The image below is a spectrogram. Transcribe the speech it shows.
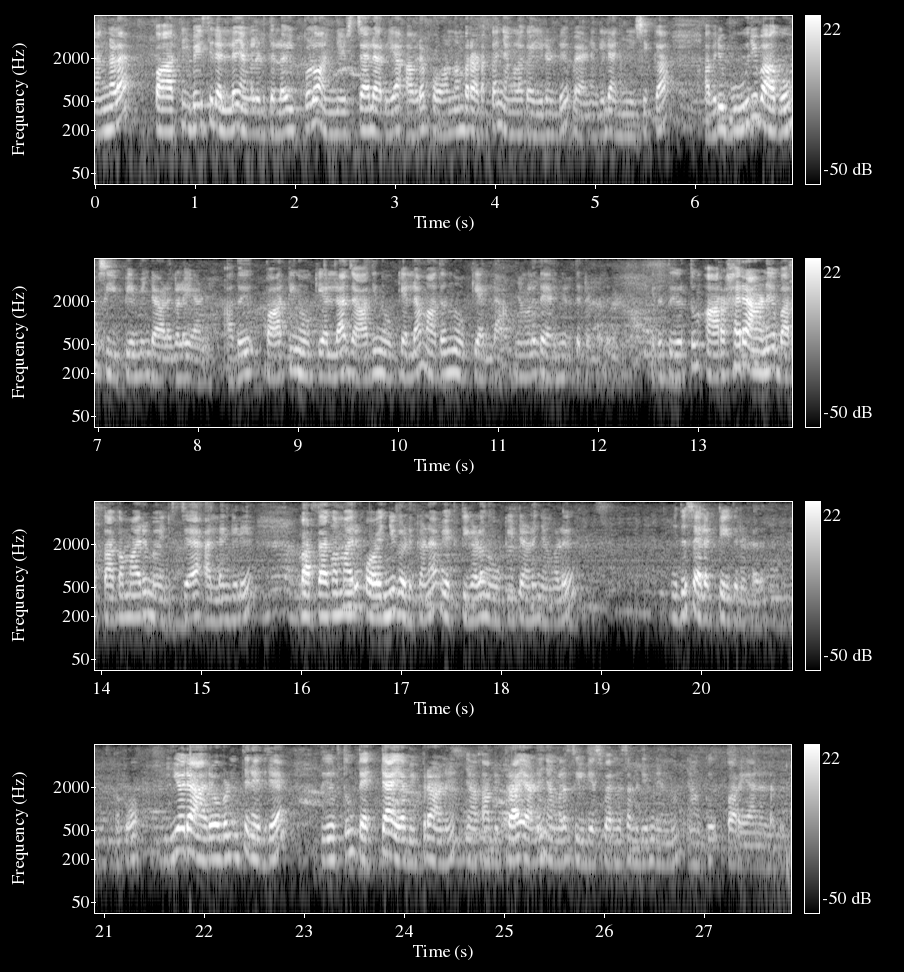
ഞങ്ങളെ പാർട്ടി ബേസിലല്ല ഞങ്ങളെടുത്തുള്ളത്. ഇപ്പോഴും അന്വേഷിച്ചാൽ അറിയാം. അവരെ ഫോൺ നമ്പർ അടക്കം ഞങ്ങളെ കയ്യിലുണ്ട്. വേണമെങ്കിൽ അന്വേഷിക്കുക അവർ ഭൂരിഭാഗവും സി പി എമ്മിന്റെ ആളുകളെയാണ്. അത് പാർട്ടി നോക്കിയല്ല ജാതി നോക്കിയല്ല മതം നോക്കിയല്ല ഞങ്ങൾ തിരഞ്ഞെടുത്തിട്ടുള്ളത്. ഇത് തീർത്തും അർഹരാണ് ഭർത്താക്കന്മാർ മരിച്ച അല്ലെങ്കിൽ ഭർത്താക്കന്മാർ കുഴഞ്ഞു കെടുക്കണ വ്യക്തികളെ നോക്കിയിട്ടാണ് ഞങ്ങൾ ഇത് സെലക്ട് ചെയ്തിട്ടുള്ളത്. അപ്പോൾ ഈ ഒരു ആരോപണത്തിനെതിരെ തീർത്തും തെറ്റായ അഭിപ്രായമാണ് അഭിപ്രായമാണ് ഞങ്ങളെ സി ഡി എസ് ഭരണസമിതിയിൽ നിന്നും ഞങ്ങൾക്ക് പറയാനുള്ളത്.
